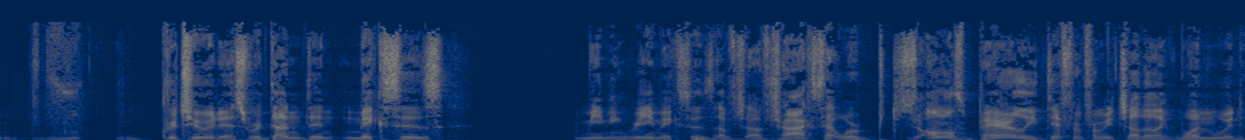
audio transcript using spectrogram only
r- gratuitous, redundant mixes, meaning remixes of of tracks that were almost barely different from each other. Like one would.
